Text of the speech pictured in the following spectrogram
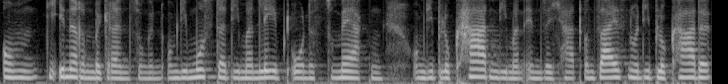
um die inneren Begrenzungen, um die Muster, die man lebt, ohne es zu merken, um die Blockaden, die man in sich hat. Und sei es nur die Blockade,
